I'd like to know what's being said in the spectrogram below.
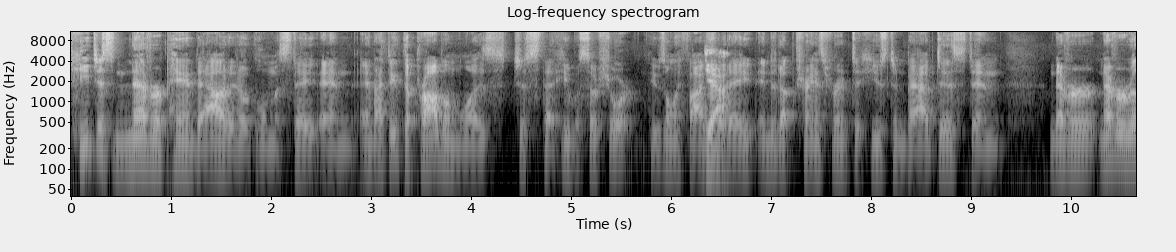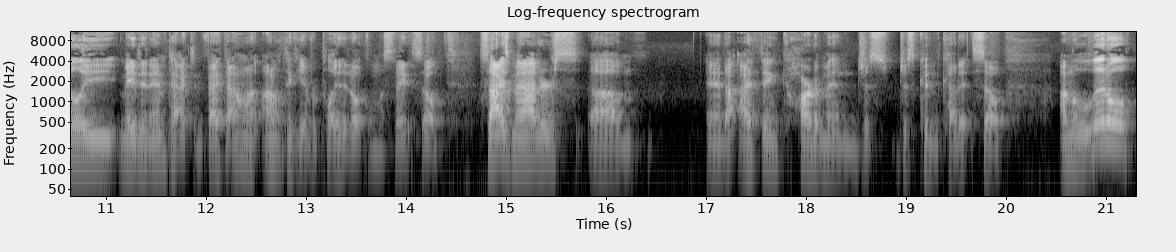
he just never panned out at Oklahoma State, and and I think the problem was just that he was so short. He was only five Yeah. foot eight. Ended up transferring to Houston Baptist, and never never really made an impact. In fact, I don't I don't think he ever played at Oklahoma State. So size matters, um, and I think Hardiman just just couldn't cut it. So. I'm a little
